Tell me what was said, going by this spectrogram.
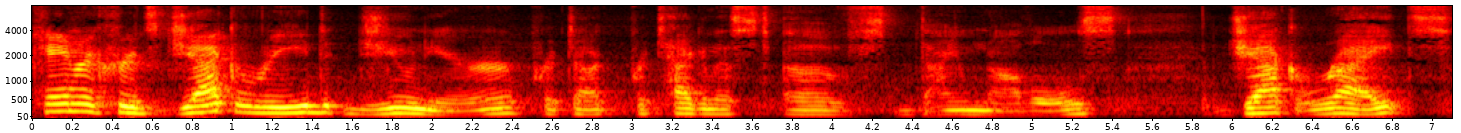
Kane recruits Jack Reed Jr., prota- protagonist of dime novels, Jack Wright,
